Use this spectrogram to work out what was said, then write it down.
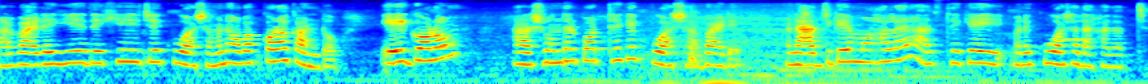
আর বাইরে গিয়ে দেখি যে কুয়াশা মানে অবাক করা কাণ্ড। এই গরম আর সন্ধ্যের পর থেকে কুয়াশা বাইরে। মানে আজকে মহালয়, আজ থেকেই মানে কুয়াশা দেখা যাচ্ছে।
